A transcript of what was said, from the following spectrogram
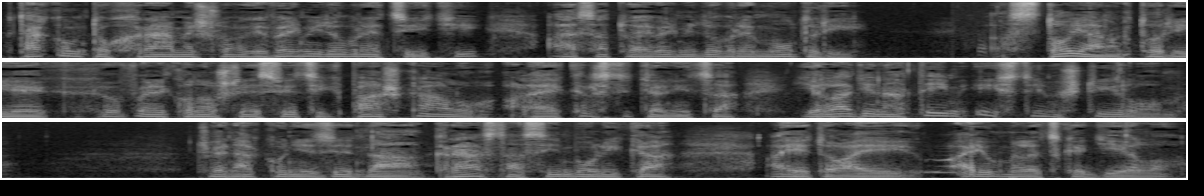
v takomto chráme človek veľmi dobre cíti, ale sa tu aj veľmi dobre modlí stojan, ktorý je k veľkonočnej svieci k paškálu, ale aj krstiteľnica, je ladená tým istým štýlom. Čo je nakoniec jedna krásna symbolika a je to aj, aj umelecké dielo.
